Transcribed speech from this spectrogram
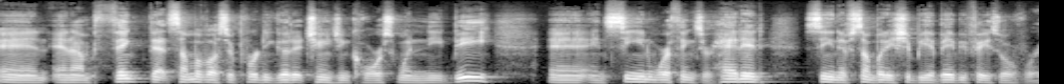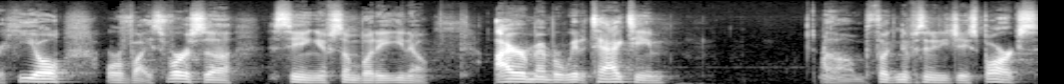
And and I think that some of us are pretty good at changing course when need be and, and seeing where things are headed, seeing if somebody should be a babyface over a heel or vice versa, seeing if somebody, you know, I remember we had a tag team, um, Thugnificent and EJ Sparks,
